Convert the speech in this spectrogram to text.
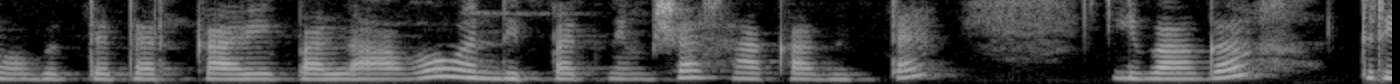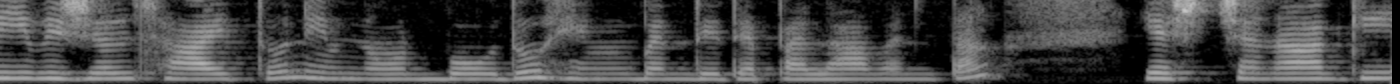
ಹೋಗುತ್ತೆ ತರಕಾರಿ ಪಲಾವು, ಒಂದು ಇಪ್ಪತ್ತು ನಿಮಿಷ ಸಾಕಾಗುತ್ತೆ. ಇವಾಗ ತ್ರೀ ವಿಷಲ್ಸ್ ಆಯಿತು, ನೀವು ನೋಡ್ಬೋದು ಹೆಂಗೆ ಬಂದಿದೆ ಪಲಾವ್ ಅಂತ. ಎಷ್ಟು ಚೆನ್ನಾಗಿ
